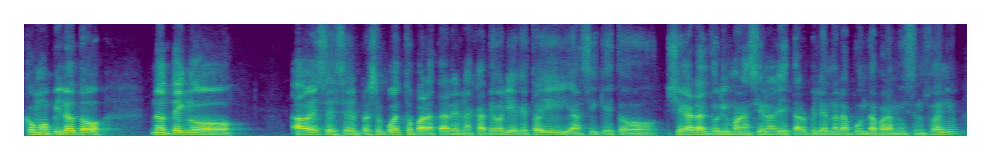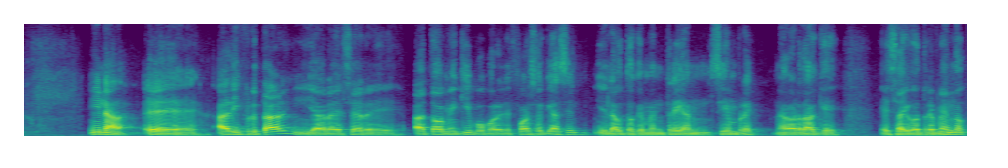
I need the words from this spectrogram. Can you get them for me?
como piloto no tengo a veces el presupuesto para estar en las categorías que estoy, así que esto, llegar al turismo nacional y estar peleando la punta para mí es un sueño. Y nada, eh, a disfrutar y agradecer eh, a todo mi equipo por el esfuerzo que hacen y el auto que me entregan siempre. La verdad que es algo tremendo.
